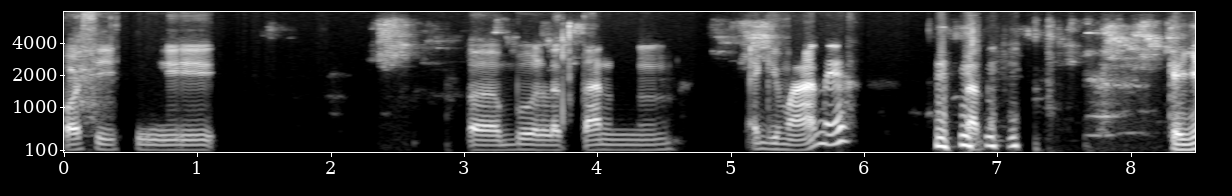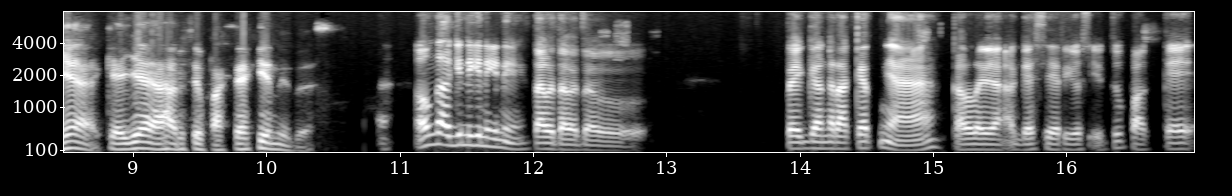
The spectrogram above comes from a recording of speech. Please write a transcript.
posisi eh, buletan eh gimana ya Kayaknya kayaknya harus dipraktekin itu. oh enggak gini gini gini tahu tahu tahu pegang raketnya kalau yang agak serius itu pakai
